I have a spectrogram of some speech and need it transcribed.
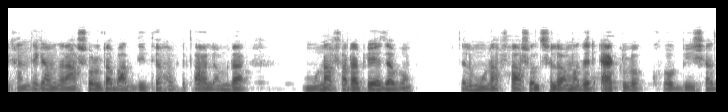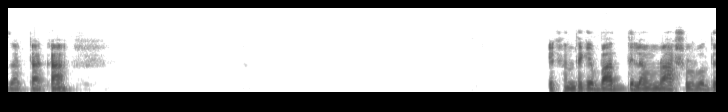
এখান থেকে আমাদের আসলটা বাদ দিতে হবে, তাহলে আমরা মুনাফাটা পেয়ে যাব। তাহলে মুনাফা আসল ছিল আমাদের এক লক্ষ বিশ হাজার টাকা। এখান থেকে বাদ দিলাম আমরা আসল বলতে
